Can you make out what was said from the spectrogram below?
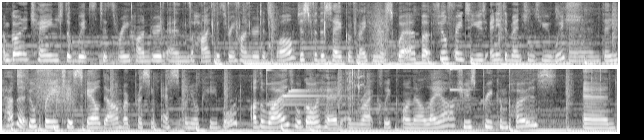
I'm going to change the width to 300 and the height to 300 as well, just for the sake of making a square, but feel free to use any dimensions you wish, and there you have it. Feel free to scale down by pressing S on your keyboard. Otherwise, we'll go ahead and right click on our layer, choose pre-compose, and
